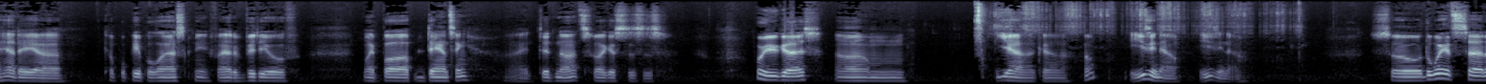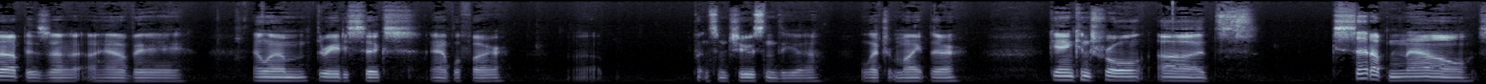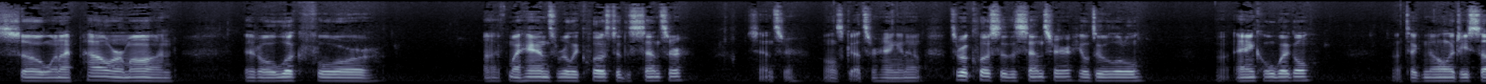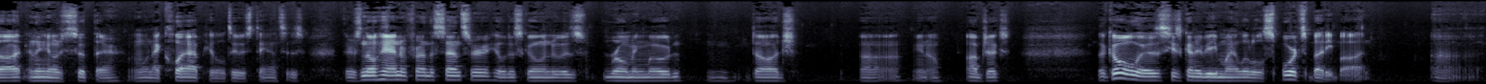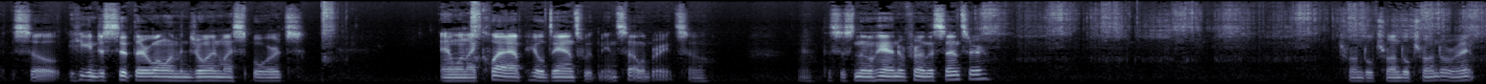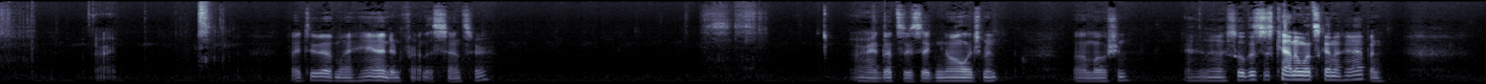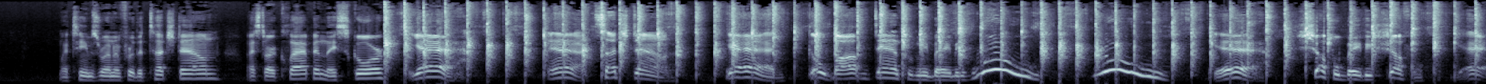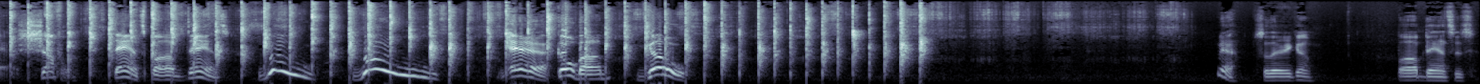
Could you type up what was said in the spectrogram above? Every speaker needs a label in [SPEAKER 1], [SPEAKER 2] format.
[SPEAKER 1] I had a uh, couple people ask me if I had a video of my Bob dancing. I did not, so I guess this is for you guys. Um, yeah, like, uh, oh, easy now, easy now. So the way it's set up is uh, I have a LM386 amplifier, uh, putting some juice in the uh, electret mic there. Gain control, uh, it's set up now so when I power them on, it'll look for uh, if my hand's really close to the sensor. Sensor, all his guts are hanging out. It's real close to the sensor. He'll do a little uh, ankle wiggle. Technology saw it, and then he'll just sit there. And when I clap, he'll do his dances. There's no hand in front of the sensor. He'll just go into his roaming mode and dodge, uh, you know, objects. The goal is he's going to be my little sports buddy bot. Uh, so he can just sit there while I'm enjoying my sports. And when I clap, he'll dance with me and celebrate. So yeah, this is no hand in front of the sensor. Trundle, trundle, trundle, right? Alright. If I do have my hand in front of the sensor. Alright, that's his acknowledgement uh, motion. And uh, so this is kind of what's going to happen. My team's running for the touchdown. I start clapping. They score. Yeah! Yeah! Touchdown! Yeah! Go, Bob. Dance with me, baby. Woo! Woo! Yeah! Shuffle, baby, shuffle. Yeah! Shuffle. Dance, Bob. Dance. Woo! Woo! Yeah! Go, Bob. Go! Yeah, so there you go. Bob dances.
